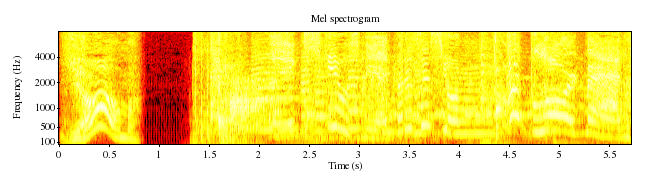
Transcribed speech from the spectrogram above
Yum! Excuse me, Ed, but is this your... Good lord, man!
